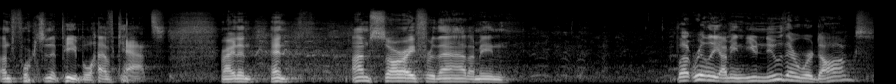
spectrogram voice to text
unfortunate people have cats, right? And, and I'm sorry for that. I mean, but really, I mean, you knew there were dogs,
